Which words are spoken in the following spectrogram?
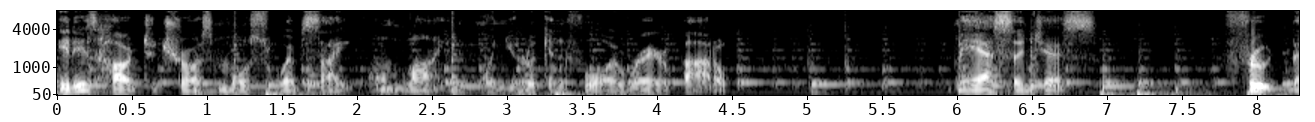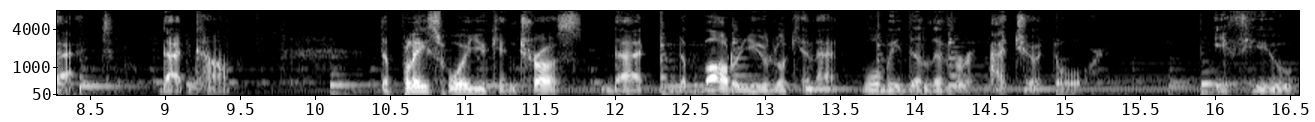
It is hard to trust most websites online when you're looking for a rare bottle. May I suggest fruitbat.com, the place where you can trust that the bottle you're looking at will be delivered at your door. If you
